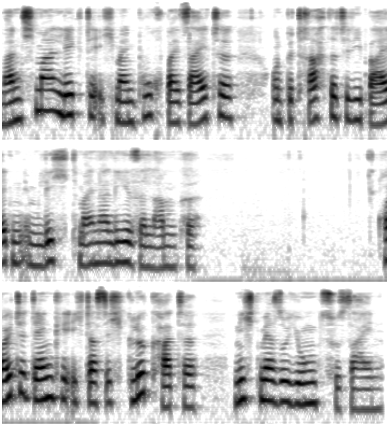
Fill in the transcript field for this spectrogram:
Manchmal legte ich mein Buch beiseite und betrachtete die beiden im Licht meiner Leselampe. Heute denke ich, dass ich Glück hatte, nicht mehr so jung zu sein.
